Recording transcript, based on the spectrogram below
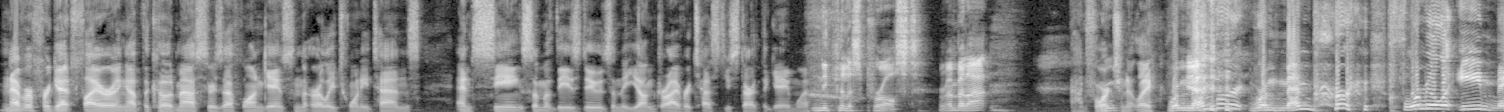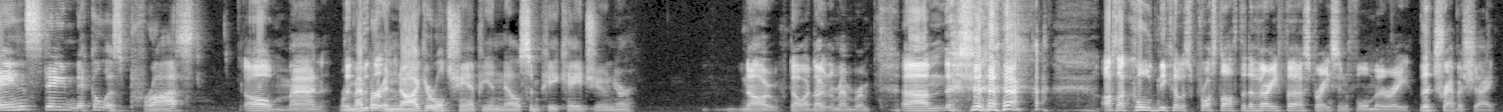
Never forget firing up the Codemasters F1 games from the early 2010s and seeing some of these dudes in the young driver test you start the game with. Nicolas Prost, remember that? Unfortunately, remember remember Formula E mainstay Nicolas Prost Oh man! Remember the, the, inaugural champion Nelson Piquet Jr. No, no, I don't remember him. Um, as I called Nicolas Prost after the very first race in Formula E, the Trebuchet.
